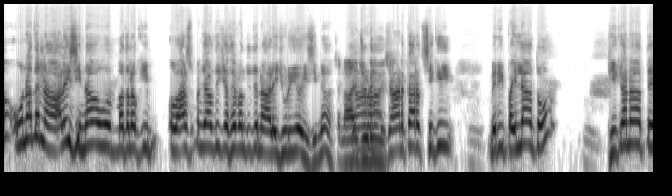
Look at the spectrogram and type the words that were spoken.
ਉਹਨਾਂ ਦੇ ਨਾਲ ਹੀ ਸੀ ਨਾ ਉਹ ਮਤਲਬ ਕਿ ਵਾਰਸ ਪੰਜਾਬ ਦੀ ਜਥੇਬੰਦੀ ਦੇ ਨਾਲ ਹੀ ਜੁੜੀ ਹੋਈ ਸੀ ਨਾ। ਨਾਲ ਜੁੜੀ ਹੋਈ ਸੀ। ਜਾਣਕਾਰ ਸੀਗੀ ਮੇਰੀ ਪਹਿਲਾਂ ਤੋਂ ਠੀਕ ਆ ਨਾ ਤੇ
